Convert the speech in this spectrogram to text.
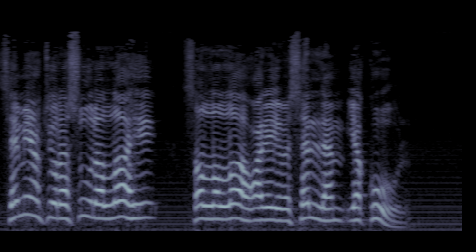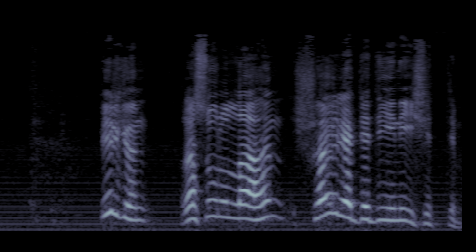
Semi'tu Resulallah sallallahu aleyhi ve sellem yakul. Bir gün Resulullah'ın şöyle dediğini işittim.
